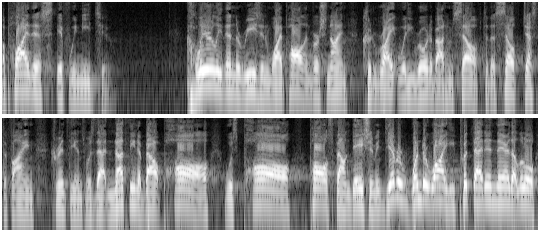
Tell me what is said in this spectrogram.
apply this if we need to. Clearly, then, the reason why Paul in verse 9 could write what he wrote about himself to the self justifying Corinthians was that nothing about Paul was Paul, Paul's foundation. I mean, do you ever wonder why he put that in there, that little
